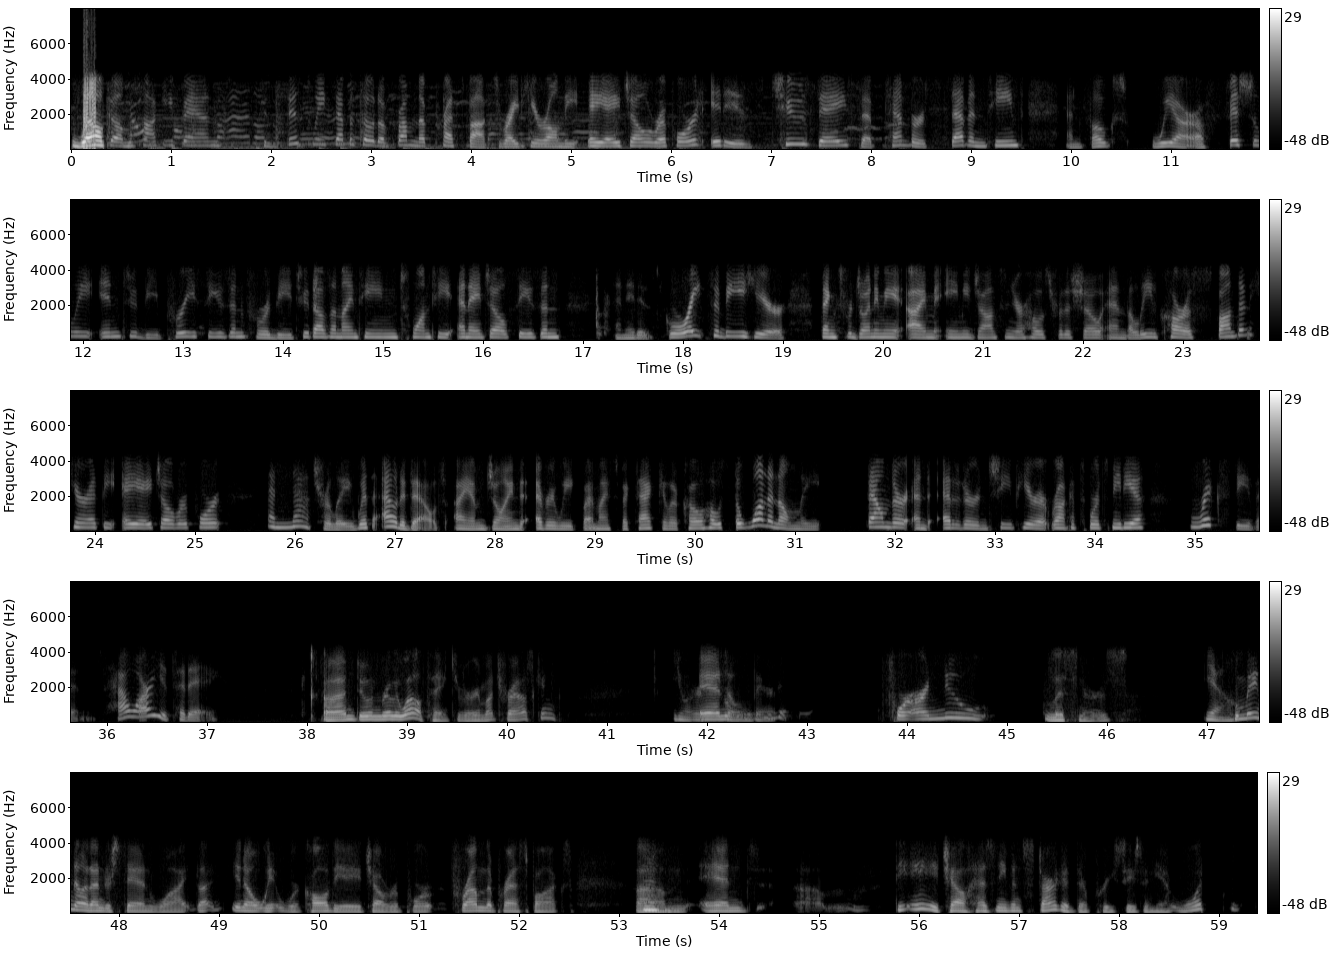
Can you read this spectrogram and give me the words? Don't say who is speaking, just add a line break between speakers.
Welcome, hockey fans, to this week's episode of From the Press Box right here on the AHL Report. It is Tuesday, September 17th, and folks, we are officially into the preseason for the 2019 20 NHL season, and it is great to be here. Thanks for joining me. I'm Amy Johnson, your host for the show and the lead correspondent here at the AHL Report. And naturally, without a doubt, I am joined every week by my spectacular co host, the one and only founder and editor in chief here at Rocket Sports Media, Rick Stephens. How are you today?
I'm doing really well. Thank you very much for asking.
You're and so very.
For our new listeners,
yeah,
who may not understand why, you know, we, are called the AHL Report from the press box, um, mm-hmm. and um, the AHL hasn't even started their preseason yet. What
